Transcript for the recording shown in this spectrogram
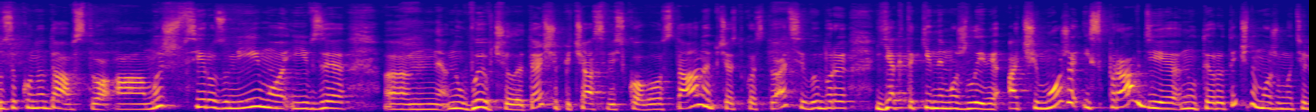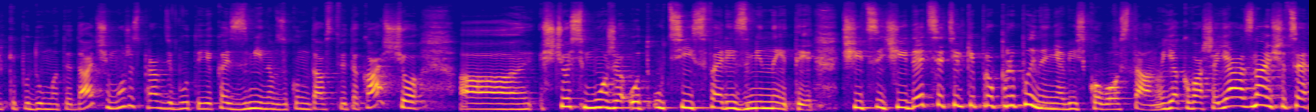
у законодавство. А ми ж всі розуміємо і вже ем, ну, вивчили те, що під час військового стану під час такої ситуації вибори як такі неможливі. А чи може і справді, ну теоретично можемо тільки подумати, да, чи може справді бути якась зміна в законодавстві така, що а, щось може от у цій сфері змінити? Чи, це- чи йдеться тільки про припинення військового стану? Як ваша? Я знаю, що це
